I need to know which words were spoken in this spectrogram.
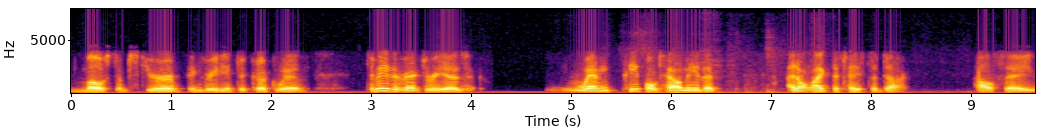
most obscure ingredient to cook with. To me, the victory is when people tell me that I don't like the taste of duck, I'll say,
